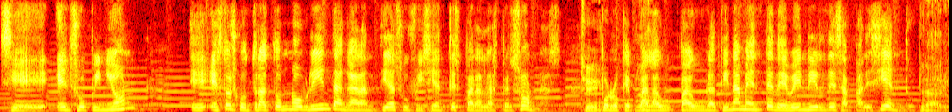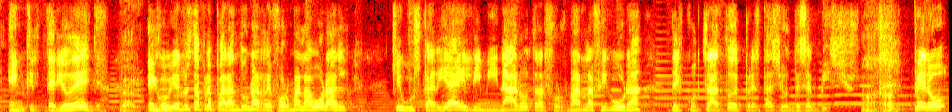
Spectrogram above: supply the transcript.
sí en su opinión, eh, estos contratos no brindan garantías suficientes para las personas, por lo que paulatinamente deben ir desapareciendo en criterio de ella. El gobierno está preparando una reforma laboral que buscaría eliminar o transformar la figura del contrato de prestación de servicios. Pero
